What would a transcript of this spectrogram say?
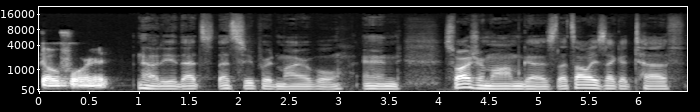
go for it. No, dude, that's that's super admirable. And as far as your mom goes, that's always like a tough,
